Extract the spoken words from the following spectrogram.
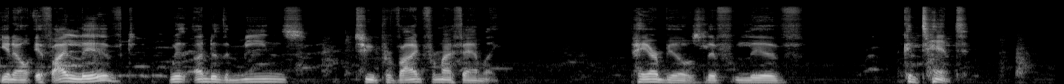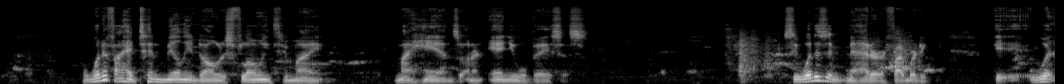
You know, if I lived with under the means to provide for my family, pay our bills, live live content. But what if I had $10 million flowing through my my hands on an annual basis? See, what does it matter if I were to what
